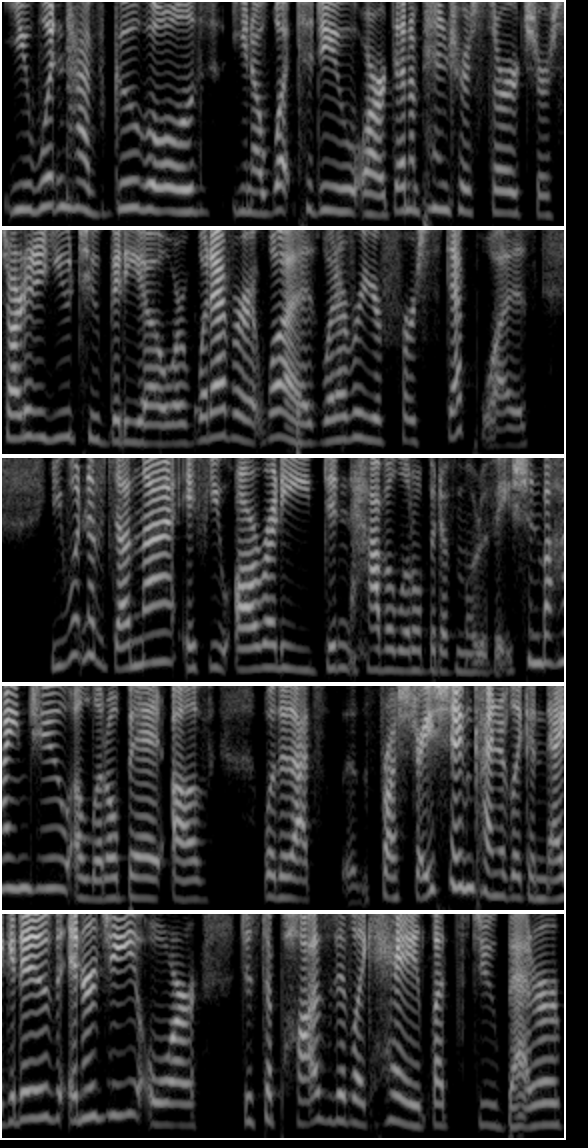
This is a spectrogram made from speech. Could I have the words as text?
you wouldn't have googled you know what to do or done a pinterest search or started a youtube video or whatever it was whatever your first step was you wouldn't have done that if you already didn't have a little bit of motivation behind you a little bit of whether that's uh, frustration kind of like a negative energy or just a positive like hey let's do better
